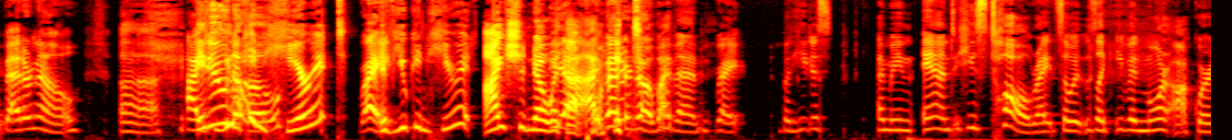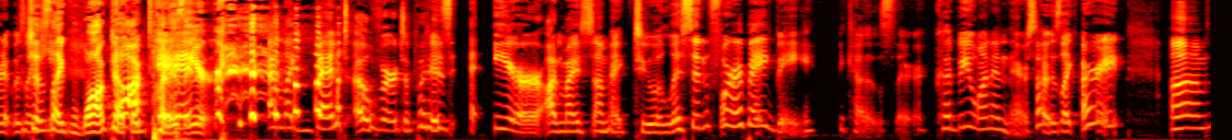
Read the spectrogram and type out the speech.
better know. Uh, I if do you know. can hear it, Right. If you can hear it, I should know at yeah, that point. I better know by then. Right. But he just, I mean, and he's tall, right? So it was like even more awkward. It was like Just like walked up and put his ear. and like bent over to put his ear on my stomach to listen for a baby because there could be one in there. So I was like, all right. Um,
